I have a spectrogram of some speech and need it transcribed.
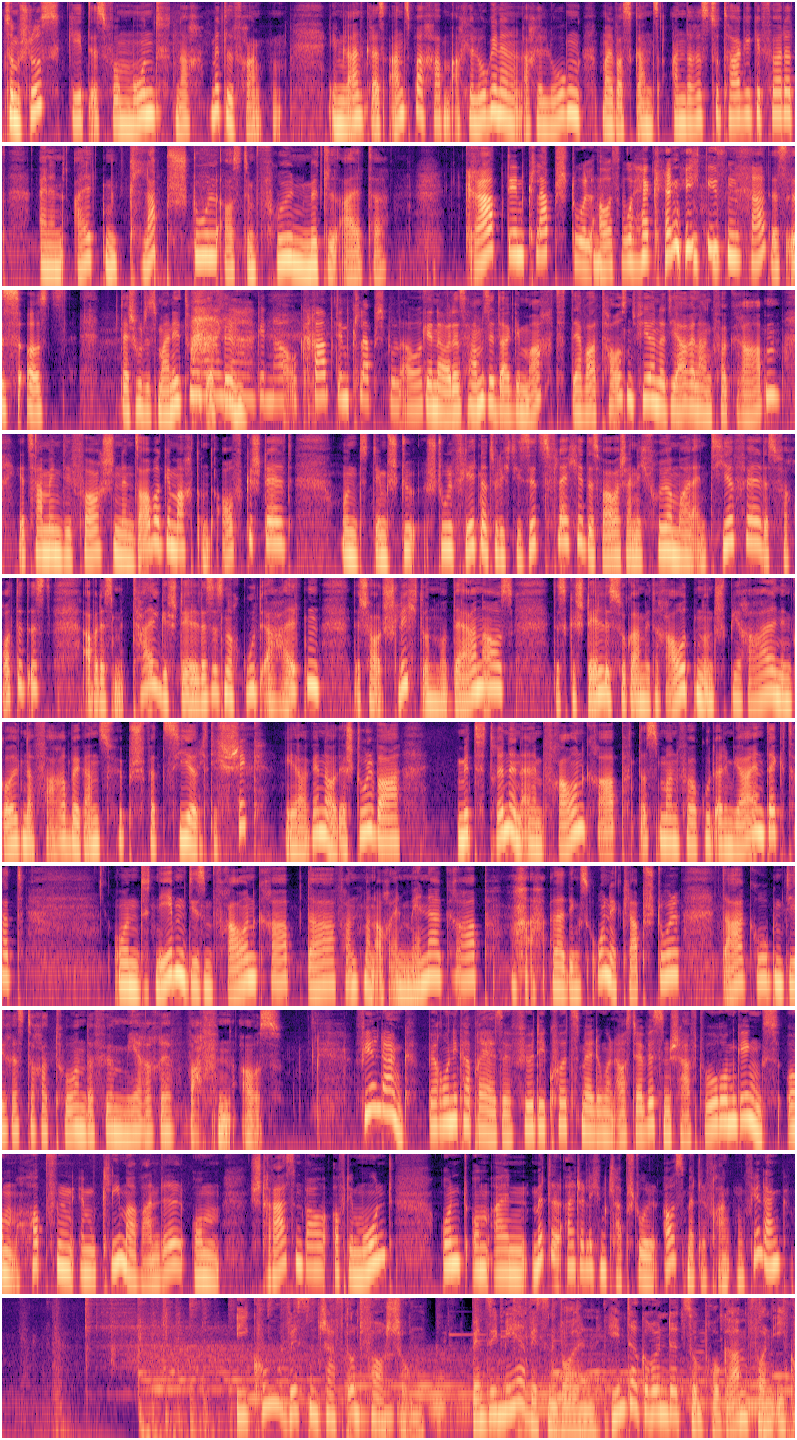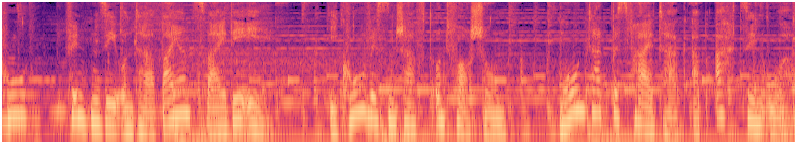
Zum Schluss geht es vom Mond nach Mittelfranken. Im Landkreis Ansbach haben Archäologinnen und Archäologen mal was ganz anderes zutage gefördert: einen alten Klappstuhl aus dem frühen Mittelalter. Grab den Klappstuhl aus. Woher kenne ich diesen Satz? Das ist aus der Schuh des Manitou, ah, der Film. Ja, genau. Grab den Klappstuhl aus. Genau, das haben sie da gemacht. Der war 1400 Jahre lang vergraben. Jetzt haben ihn die Forschenden sauber gemacht und aufgestellt. Und dem Stuhl fehlt natürlich die Sitzfläche. Das war wahrscheinlich früher mal ein Tierfell, das verrottet ist. Aber das Metallgestell, das ist noch gut erhalten. Das schaut schlicht und modern aus. Das Gestell ist sogar mit Rauten und Spiralen in goldener Farbe ganz hübsch verziert. Richtig schick. Ja, genau. Der Stuhl war mit drin in einem Frauengrab, das man vor gut einem Jahr entdeckt hat. Und neben diesem Frauengrab, da fand man auch ein Männergrab, allerdings ohne Klappstuhl. Da gruben die Restauratoren dafür mehrere Waffen aus. Vielen Dank, Veronika Bräse, für die Kurzmeldungen aus der Wissenschaft. Worum ging's? Um Hopfen im Klimawandel, um Straßenbau auf dem Mond und um einen mittelalterlichen Klappstuhl aus Mittelfranken. Vielen Dank. IQ, Wissenschaft und Forschung. Wenn Sie mehr wissen wollen, Hintergründe zum Programm von IQ finden Sie unter bayern2.de. IQ, Wissenschaft und Forschung. Montag bis Freitag ab 18 Uhr.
